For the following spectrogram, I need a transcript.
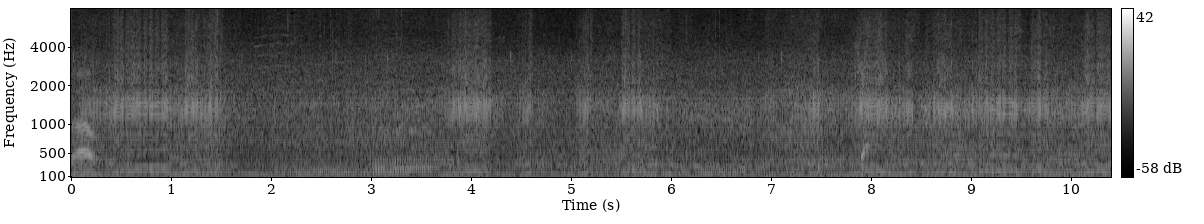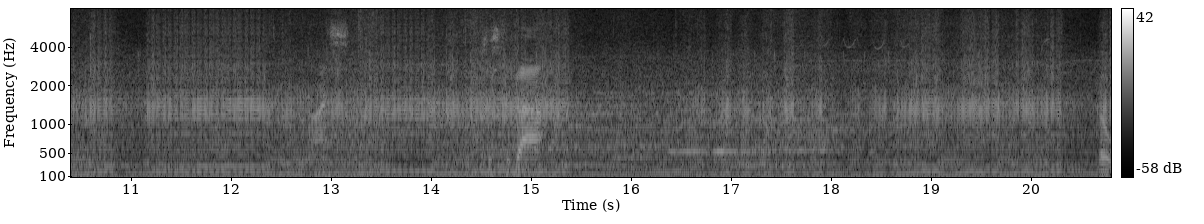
Whoa. Okay. Nice. Just about. Oh.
